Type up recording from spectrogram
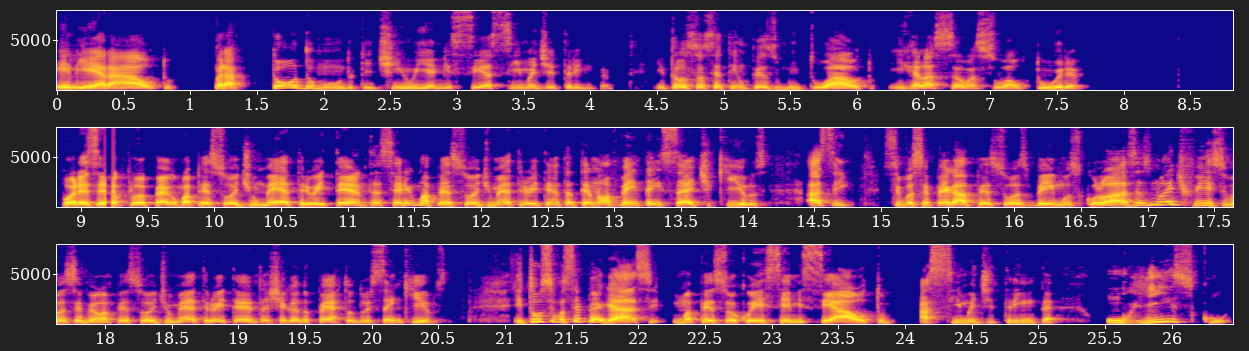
ele era alto para todo mundo que tinha o IMC acima de 30. Então, se você tem um peso muito alto em relação à sua altura, por exemplo, eu pego uma pessoa de 1,80m, seria uma pessoa de 1,80m ter 97 quilos. Assim, se você pegar pessoas bem musculosas, não é difícil você ver uma pessoa de 1,80m chegando perto dos 100 quilos. Então, se você pegasse uma pessoa com esse MC alto, acima de 30, o risco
